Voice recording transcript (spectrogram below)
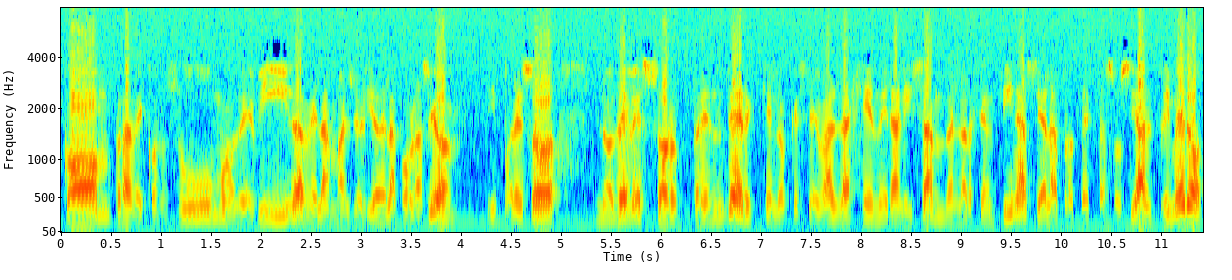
compra, de consumo, de vida de la mayoría de la población. Y por eso no debe sorprender que lo que se vaya generalizando en la Argentina sea la protesta social. Primero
